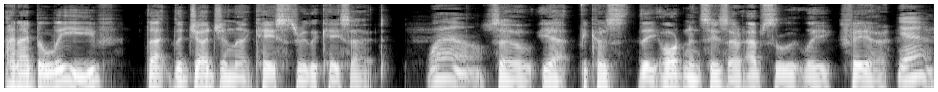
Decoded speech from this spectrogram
And I believe that the judge in that case threw the case out. Wow. So yeah, because the ordinances are absolutely fair. Yeah.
